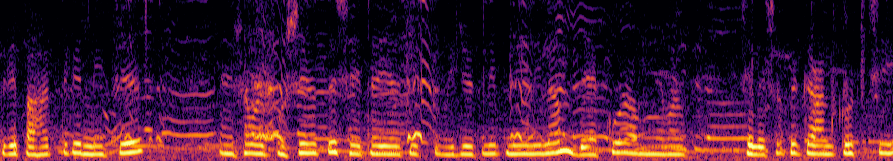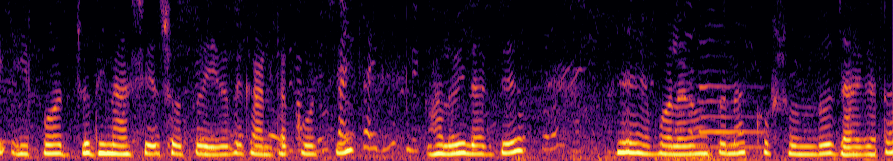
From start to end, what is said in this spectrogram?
থেকে পাহাড় থেকে নিচে। সবাই বসে আছে, সেটাই আর কি, একটু ভিডিও ক্লিপ নিয়ে নিলাম। দেখো, আমি আমার ছেলের সাথে গান করছি, এই পথ যদি না শেষ হতো, এইভাবে গানটা করছি। ভালোই লাগছে। হ্যাঁ বলার মতো না, খুব সুন্দর জায়গাটা।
